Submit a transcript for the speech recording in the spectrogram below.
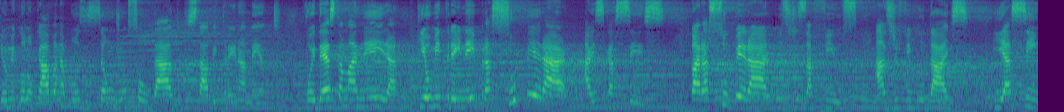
Eu me colocava na posição de um soldado que estava em treinamento. Foi desta maneira que eu me treinei para superar a escassez, para superar os desafios, as dificuldades. E assim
